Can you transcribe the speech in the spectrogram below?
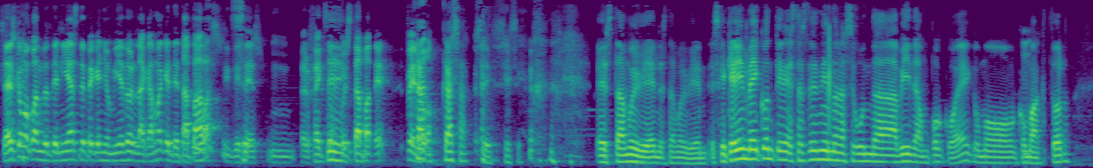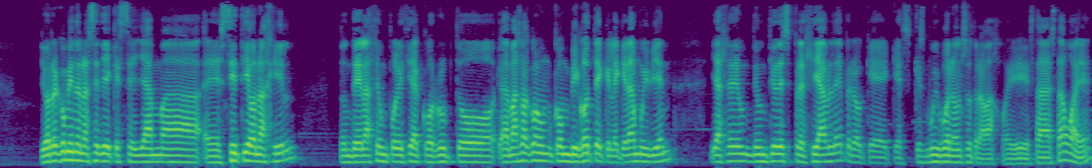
¿Sabes? Como cuando tenías de pequeño miedo en la cama que te tapabas y dices, "Mm, perfecto, Sí. pues tápate, pero... Ca- casa, sí, sí, sí. Está muy bien, está muy bien. Es que Kevin Bacon tiene, está teniendo una segunda vida un poco, ¿eh? Como, como actor. Yo recomiendo una serie que se llama eh, City on a Hill, donde él hace un policía corrupto, además va con, con bigote que le queda muy bien, y hace de un, de un tío despreciable, pero que, que es, que es muy bueno en su trabajo. Y está, está guay, ¿eh?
